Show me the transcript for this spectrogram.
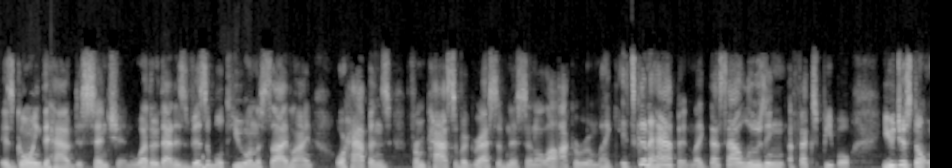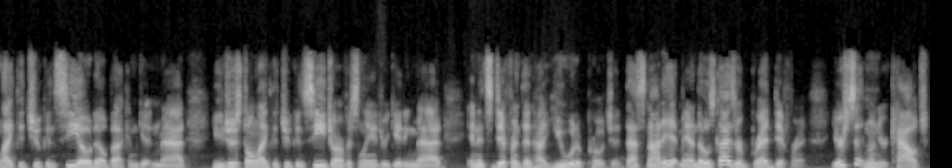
is going to have dissension, whether that is visible to you on the sideline or happens from passive aggressiveness in a locker room. Like it's going to happen. Like that's how losing affects people. You just don't like that you can see Odell Beckham getting mad. You just don't like that you can see Jarvis Landry getting mad, and it's different than how you would approach it. That's not it, man. Those guys are bred different. You're sitting on your couch,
